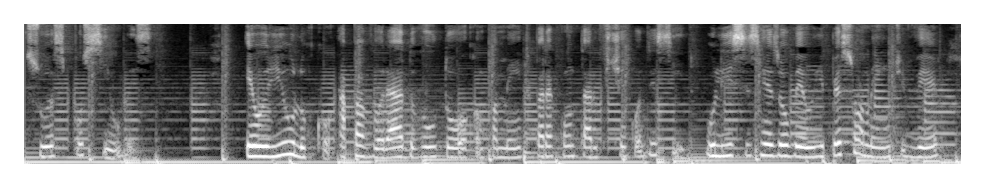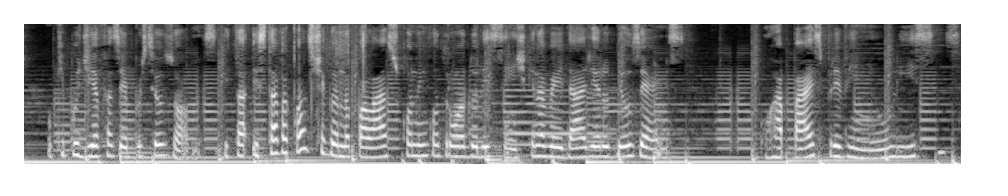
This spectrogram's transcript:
suas pocilgas. Euríloco, apavorado, voltou ao acampamento para contar o que tinha acontecido. Ulisses resolveu ir pessoalmente ver o que podia fazer por seus homens. Estava quase chegando ao palácio quando encontrou um adolescente que, na verdade, era o deus Hermes. O rapaz preveniu Ulisses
